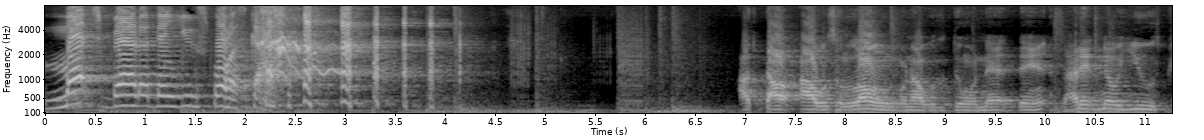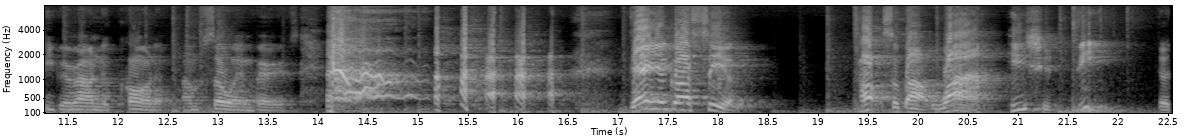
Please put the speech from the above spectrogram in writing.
much better than you sports guys. I thought I was alone when I was doing that dance. I didn't know you was peeking around the corner. I'm so embarrassed. Daniel Garcia talks about why he should be the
